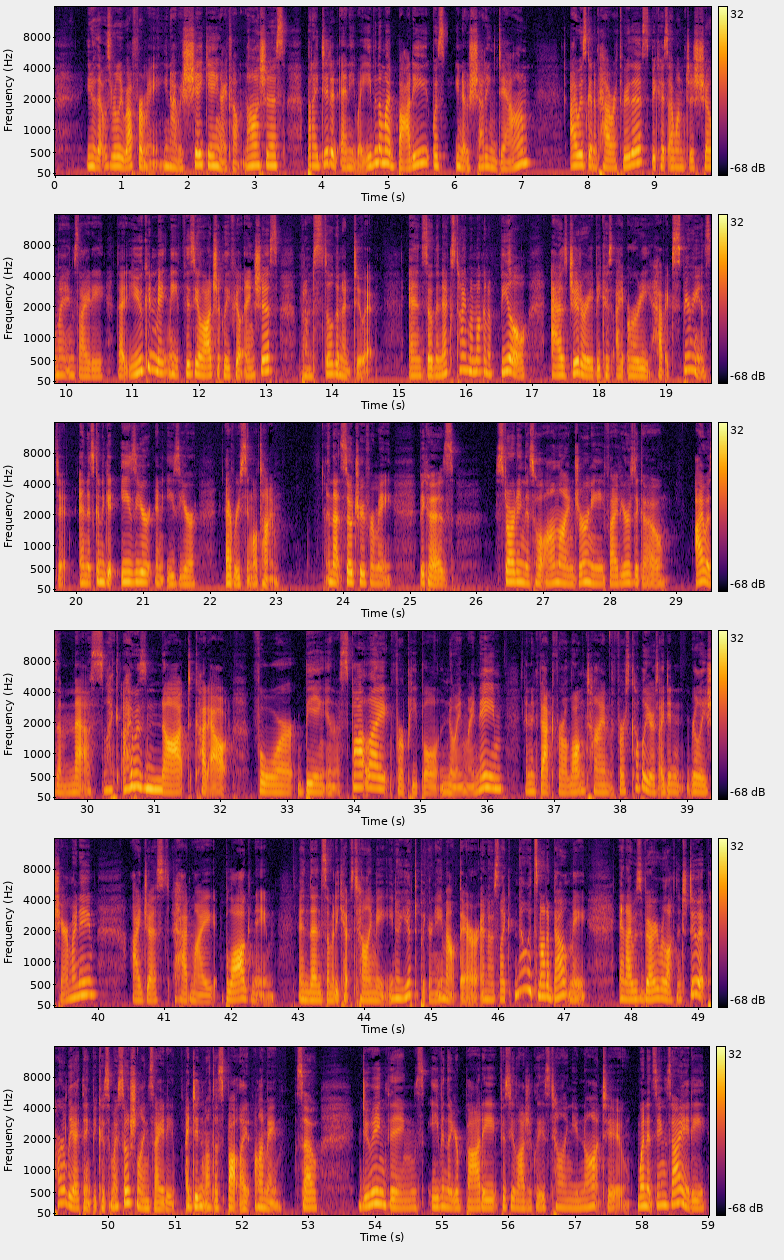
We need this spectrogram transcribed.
you know, that was really rough for me. You know, I was shaking, I felt nauseous, but I did it anyway. Even though my body was, you know, shutting down, I was going to power through this because I wanted to show my anxiety that you can make me physiologically feel anxious, but I'm still going to do it. And so the next time I'm not going to feel as jittery because I already have experienced it. And it's going to get easier and easier every single time. And that's so true for me because starting this whole online journey five years ago, I was a mess. Like, I was not cut out for being in the spotlight, for people knowing my name. And in fact, for a long time, the first couple years, I didn't really share my name. I just had my blog name. And then somebody kept telling me, you know, you have to put your name out there. And I was like, no, it's not about me. And I was very reluctant to do it, partly, I think, because of my social anxiety. I didn't want the spotlight on me. So, doing things, even though your body physiologically is telling you not to, when it's anxiety,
